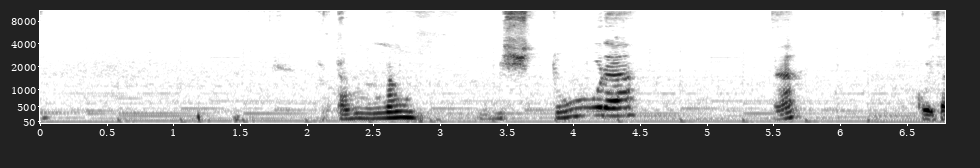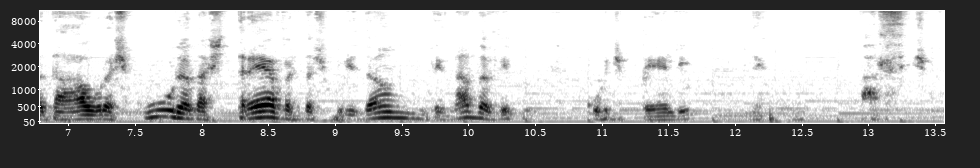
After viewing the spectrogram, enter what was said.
Né? Então não mistura né? coisa da aura escura, das trevas, da escuridão, não tem nada a ver com cor de pele, né, com racismo.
